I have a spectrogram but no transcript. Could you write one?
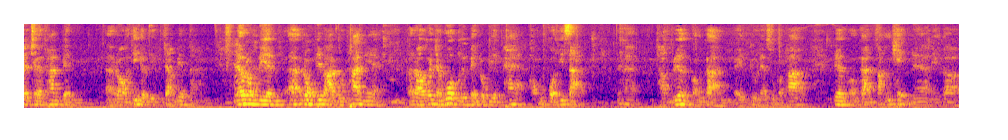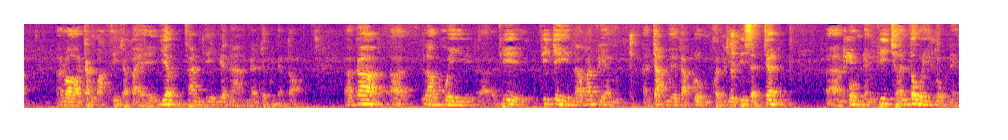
จะเชิญท่านเป็นเอ่อรองที่กำลังประจำเวียดนาม แล้วโรงเรียนเอ่อโรงพยาบาลของท่านเนี่ยเราก็จะร่วมมือเป็นโรงเรียนแพทย์ของโพธิศาสตร์นะฮะทำเรื่องของการไปดูแลสุขภาพ เรื่องของการฝังเข็มนะฮะอันนี่ก็รอจังหวะที่จะไปเยี่ยมท่านที่เวียดนามแล้วจะคุยกันต่อแล้วก็เอ่อเราคุยเอ่อที่ที่จีนเราก็เตรียมเอ่อจับมือกับกลุ่มคนจีนที่เซินเจิ้นเอ่อ กลุ่มหนึ่งที่เฉินตูอีกกลุ่มหนึ่ง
